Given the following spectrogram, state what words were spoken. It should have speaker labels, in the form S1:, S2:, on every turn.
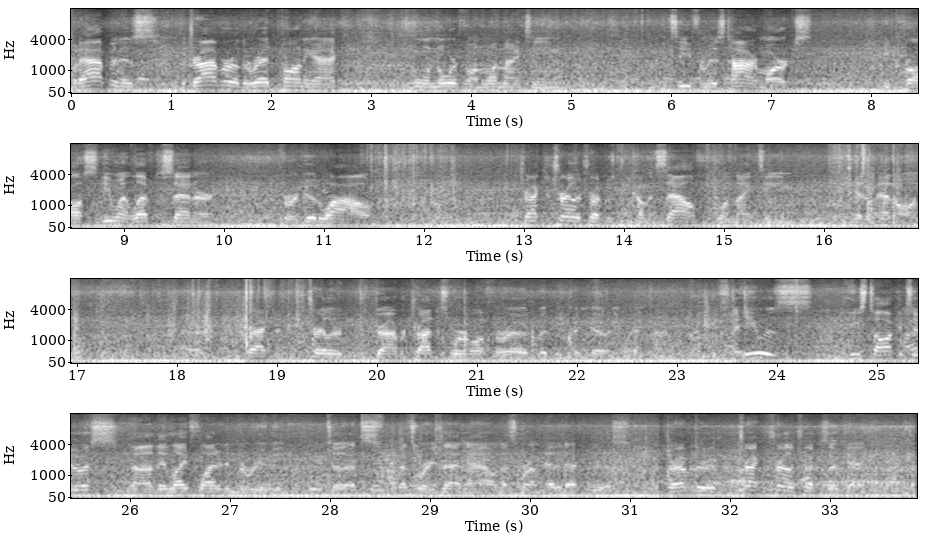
S1: What happened is the driver of the red Pontiac was going north on 119. And We can see from his tire marks, he crossed, he went left to center for a good while. Tractor trailer truck was coming south 119 and he hit him head on. Uh, tractor trailer driver tried to swerve off the road, but he couldn't go anywhere. He was talking to us. Uh, they life flighted him to Ruby, so that's that's where he's at now, and that's where I'm headed after this. Driving the tractor trailer truck is okay.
